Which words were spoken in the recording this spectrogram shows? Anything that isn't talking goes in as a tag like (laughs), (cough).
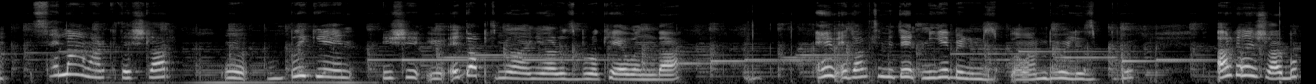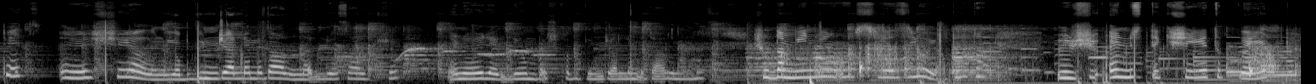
Selam. Selam arkadaşlar. Ee, Bugün şey, Adopt Me oynuyoruz Brookhaven'da. Hem Adopt Me'de niye benim zıplamam böyle zıplıyor. Arkadaşlar bu pet e, şey alınıyor. Bu güncellemede alınabiliyor sadece. Ben öyle biliyorum. Başka bir güncellemede alınmaz. Şurada Minions yazıyor ya. Buradan e, şu en üstteki şeye tıklayıp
